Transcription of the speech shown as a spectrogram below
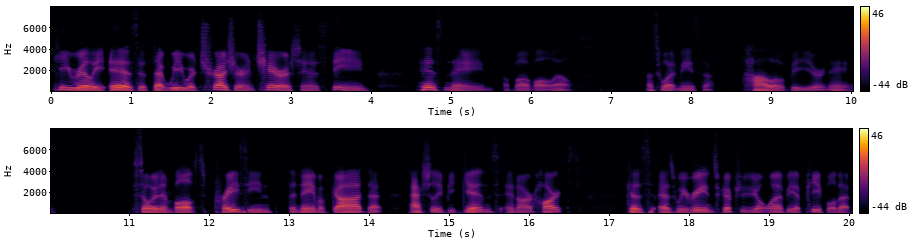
he really is is that we would treasure and cherish and esteem his name above all else that's what it means to hallowed be your name so it involves praising the name of god that actually begins in our hearts. Because as we read in Scripture, you don't want to be a people that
